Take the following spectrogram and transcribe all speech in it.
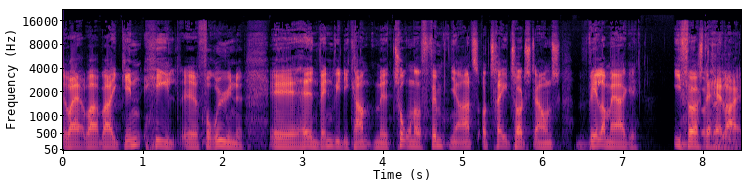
var, var, var igen helt øh, forrygende. Øh, havde en vanvittig kamp med 215 yards og tre touchdowns. Vel at mærke i første, første halvleg.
